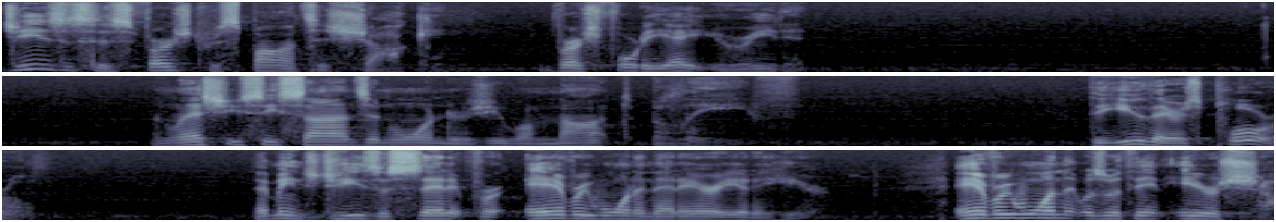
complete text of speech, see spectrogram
Jesus' first response is shocking. Verse 48, you read it. Unless you see signs and wonders, you will not believe. The you there is plural. That means Jesus said it for everyone in that area to hear everyone that was within earshot.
